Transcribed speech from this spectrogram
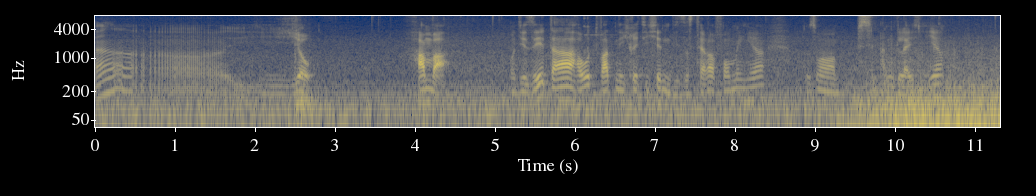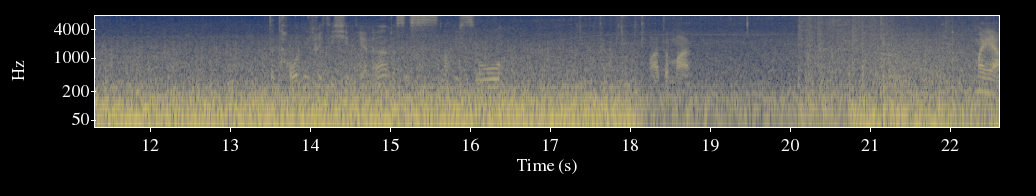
Äh, jo. Haben wir. Und ihr seht, da haut was nicht richtig hin. Dieses Terraforming hier. Müssen wir mal ein bisschen angleichen hier. Das haut nicht richtig hin hier, ne? Das ist noch nicht so... Warte mal. Mal her.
